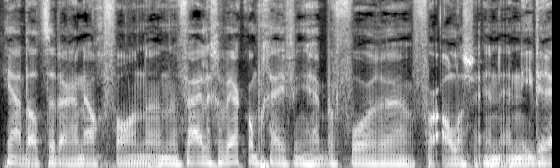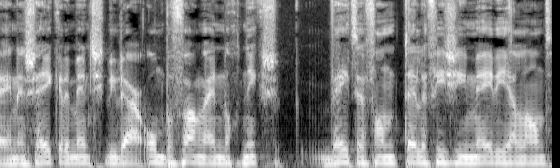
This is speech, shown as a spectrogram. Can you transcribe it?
ja, dat we daar in elk geval een, een veilige werkomgeving hebben voor, voor alles en, en iedereen. En zeker de mensen die daar onbevangen en nog niks weten van televisie, medialand.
